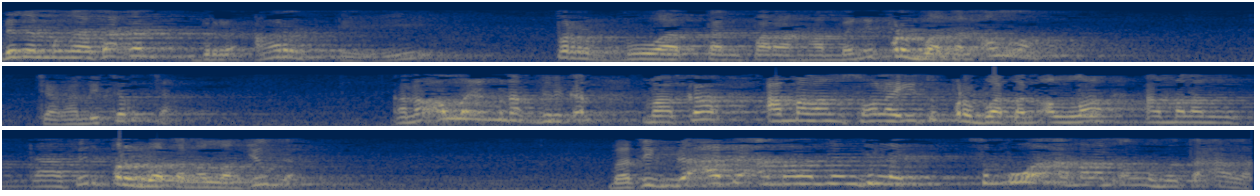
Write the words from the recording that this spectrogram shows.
Dengan mengatakan berarti perbuatan para hamba ini perbuatan Allah. Jangan dicerca. Karena Allah yang menakdirkan, maka amalan soleh itu perbuatan Allah, amalan kafir perbuatan Allah juga. Berarti tidak ada amalan yang jelek, semua amalan Allah Taala.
